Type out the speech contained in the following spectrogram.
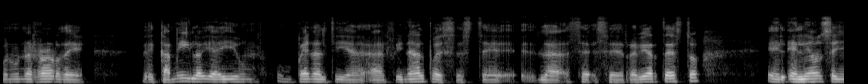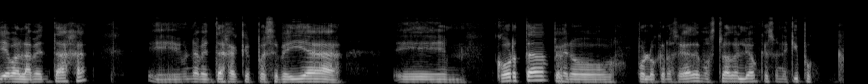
con un error de, de Camilo y ahí un, un penalti al final, pues este, la, se, revierte esto. El, León se lleva la ventaja, eh, una ventaja que pues se veía eh, corta, pero por lo que nos había demostrado el León, que es un equipo que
